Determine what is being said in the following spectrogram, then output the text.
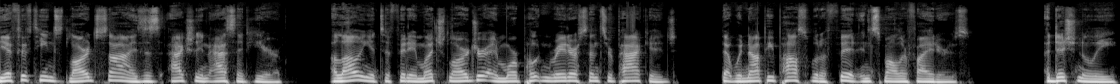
The F 15's large size is actually an asset here, allowing it to fit a much larger and more potent radar sensor package that would not be possible to fit in smaller fighters. Additionally,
